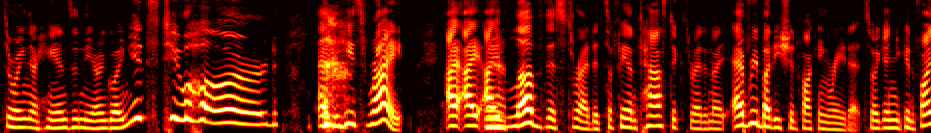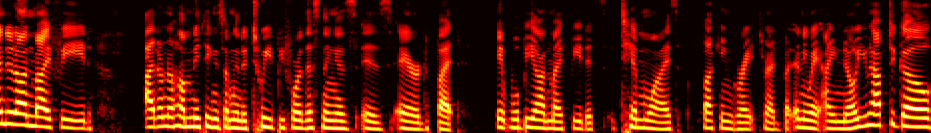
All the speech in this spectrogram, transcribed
throwing their hands in the air and going, "It's too hard." And he's right. I, I, I love this thread. It's a fantastic thread, and I, everybody should fucking read it. So again, you can find it on my feed. I don't know how many things I'm going to tweet before this thing is is aired, but it will be on my feed. It's Tim Wise, fucking great thread. But anyway, I know you have to go,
